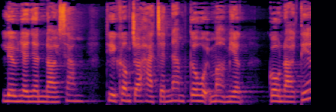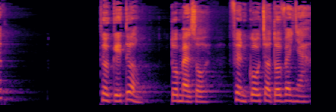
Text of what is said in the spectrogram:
Liêu nhân nhân nói xong thì không cho Hà Trấn Nam cơ hội mở miệng. Cô nói tiếp. thư ký tưởng, tôi mệt rồi. Phiền cô cho tôi về nhà.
